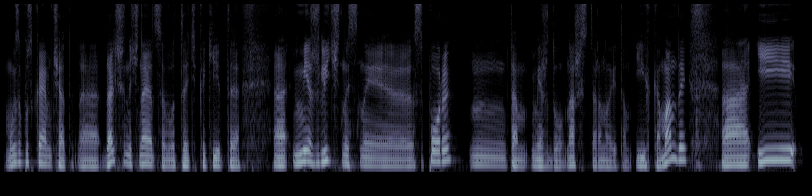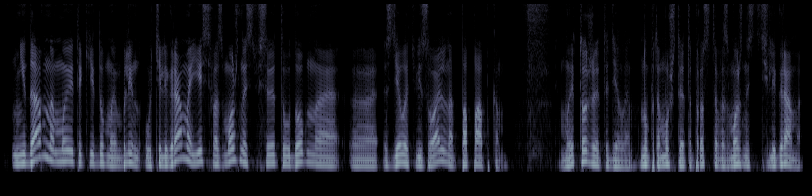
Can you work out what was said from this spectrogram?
Мы запускаем чат. А, дальше начинаются вот эти какие-то а, межличностные э, споры м, там между нашей стороной и, там, и их командой. А, и недавно мы такие думаем, блин, у Телеграма есть возможность все это удобно э, сделать визуально по папкам. Мы тоже это делаем. Ну, потому что это просто возможность Телеграма.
